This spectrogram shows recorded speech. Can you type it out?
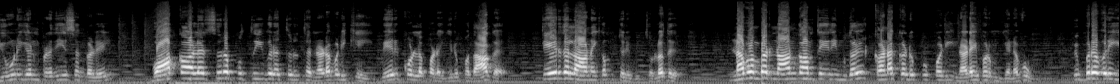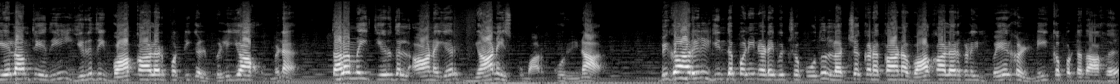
யூனியன் பிரதேசங்களில் வாக்காளர் சிறப்பு தீவிர திருத்த நடவடிக்கை மேற்கொள்ளப்பட இருப்பதாக தேர்தல் ஆணையம் தெரிவித்துள்ளது. நவம்பர் நான்காம் தேதி முதல் கணக்கெடுப்பு பணி நடைபெறும் எனவும் பிப்ரவரி ஏழாம் தேதி இறுதி வாக்காளர் பட்டியல் வெளியாகும் என தலைமை தேர்தல் ஆணையர் ஞானேஷ்குமார் கூறினார். பீகாரில் இந்த பணி நடைபெற்ற போது லட்சக்கணக்கான வாக்காளர்களின் பெயர்கள் நீக்கப்பட்டதாக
